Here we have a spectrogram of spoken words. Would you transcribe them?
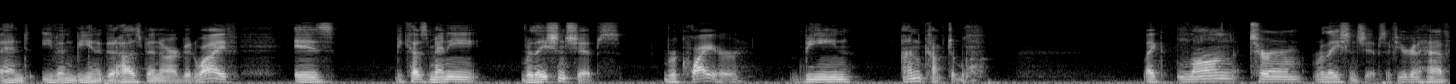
and even being a good husband or a good wife, is because many relationships require being uncomfortable. Like long term relationships, if you're going to have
